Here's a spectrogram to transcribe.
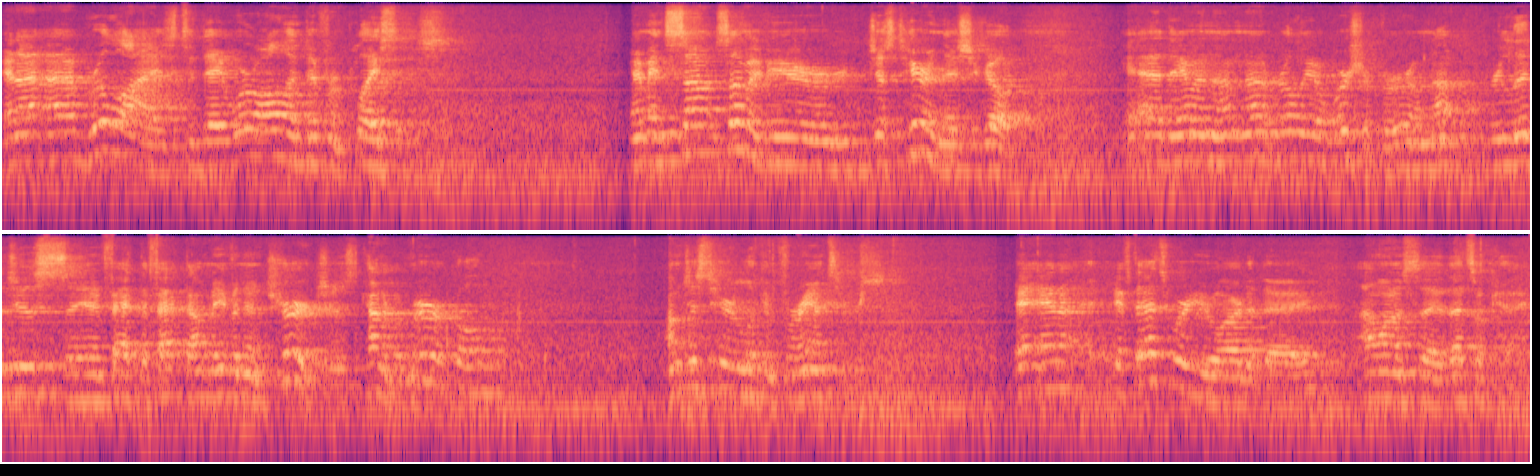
And I, I realize today we're all in different places. I mean, some, some of you are just hearing this, you go, yeah, Damon, I'm not really a worshiper. I'm not religious. In fact, the fact I'm even in church is kind of a miracle. I'm just here looking for answers. And, and if that's where you are today, I want to say that's okay.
